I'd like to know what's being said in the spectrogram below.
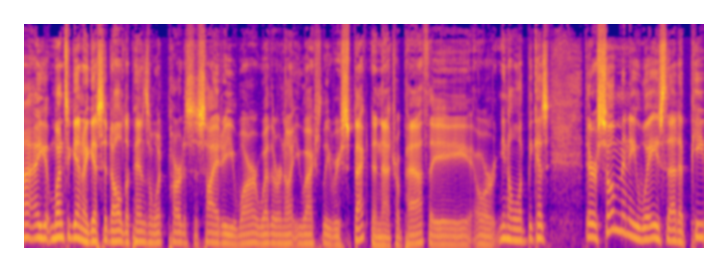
I, once again, I guess it all depends on what part of society you are, whether or not you actually respect a naturopath, a, or you know, because there are so many ways that a pe-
